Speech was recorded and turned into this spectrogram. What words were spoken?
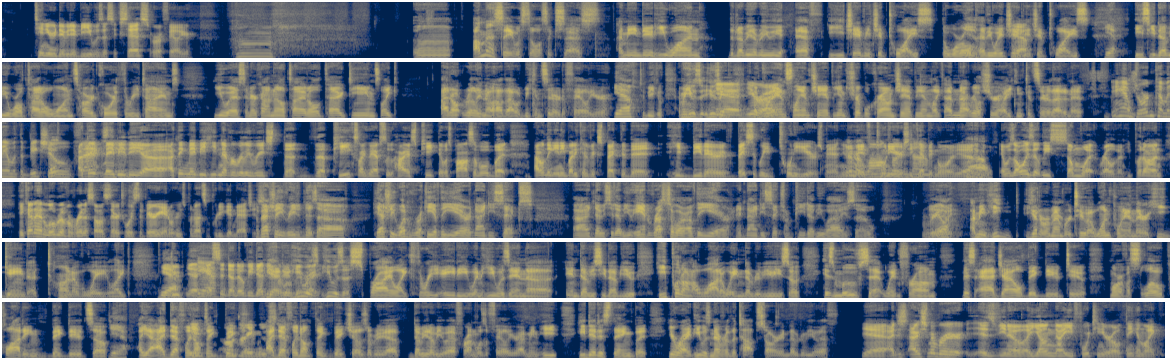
tenure in WWE was a success or a failure? Hmm. Uh, I'm gonna say it was still a success. I mean, dude, he won the WWF Championship twice, the World Yeah. Heavyweight Championship twice, Yep. ECW World Title once, Hardcore three times, U.S. Intercontinental Title, tag teams. Like, I don't really know how that would be considered a failure. Yeah. To be, I mean, he was he was yeah, a, a you're right. Grand Slam champion, a Triple Crown champion. Like, I'm not real sure how you can consider that in it. Damn, Jordan coming in with the big show. I think maybe dude. the uh, I think maybe he never really reached the the peaks, like the absolute highest peak that was possible. But I don't think anybody could have expected that he'd be there basically twenty years, man. You know what I mean? For twenty years, he fucking kept it going. Yeah, Wow. it was always at least somewhat relevant. He put on. He kind of had a little bit of a renaissance there towards the very end, where he was putting on some pretty good matches. I'm actually reading his. Uh, he actually won Rookie of the Year in '96 uh, in WCW and Wrestler of the Year in '96 from PWI. So really, I mean, he you got to remember too. At one point in there, he gained a ton of weight. Like, yeah, dude, yeah, he Yeah. got sent down to OVW. yeah, for a dude, little he bit, was right? he was a spry like 380 when he was in uh in WCW. He put on a lot of weight in WWE, so his move set went from this agile big dude to more of a slow plotting big dude. So yeah, uh, yeah, I definitely Yeah, don't think big. Andre I definitely don't think Big Show's WWF, WWF run was a failure. I mean, he he did his thing, but you're right, he was never the top star in WWF. Yeah, I just I just remember as you know a young naive fourteen year old thinking like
